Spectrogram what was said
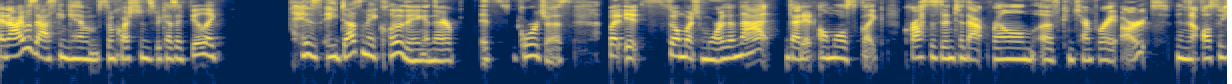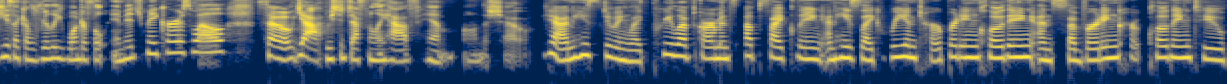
and I was asking him some questions because I feel like his he does make clothing and they're it's gorgeous, but it's so much more than that that it almost like crosses into that realm of contemporary art. And also he's like a really wonderful image maker as well. So yeah, we should definitely have him on the show. Yeah, and he's doing like pre-loved garments, upcycling, and he's like reinterpreting clothing and subverting clothing to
